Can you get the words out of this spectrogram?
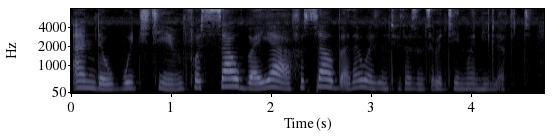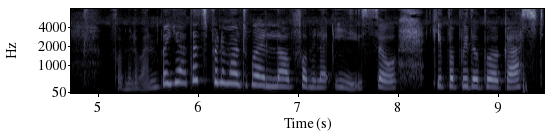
under which team? For Sauber, yeah, for Sauber. That was in 2017 when he left Formula One. But yeah, that's pretty much why I love Formula E. So keep up with the podcast.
